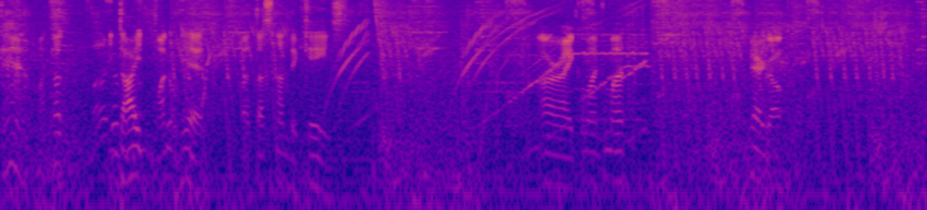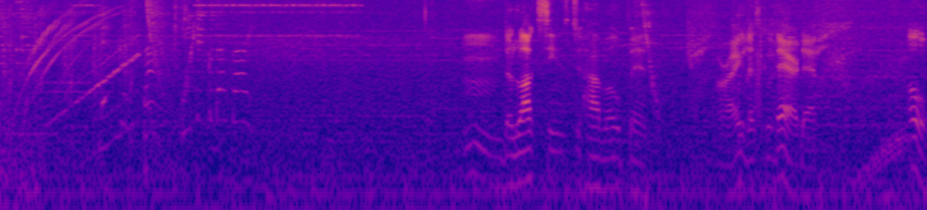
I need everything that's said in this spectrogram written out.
Damn, I thought you died one hit, but that's not the case. Alright, come on, come on. There you go. Hmm, the lock seems to have opened. Alright, let's go there then. Oh,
